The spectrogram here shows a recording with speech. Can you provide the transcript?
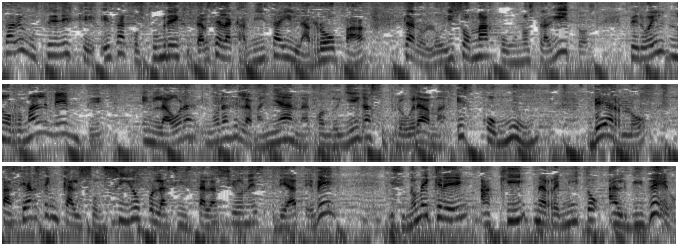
¿saben ustedes que esa costumbre de quitarse la camisa y la ropa, claro, lo hizo más con unos traguitos, pero él normalmente en, la hora, en horas de la mañana, cuando llega a su programa, es común verlo pasearse en calzoncillos por las instalaciones de ATV. Y si no me creen, aquí me remito al video.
